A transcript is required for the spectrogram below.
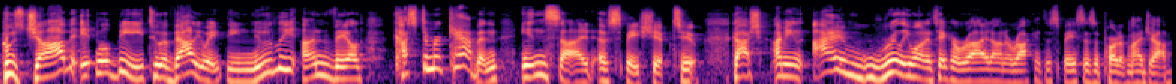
whose job it will be to evaluate the newly unveiled customer cabin inside of Spaceship Two. Gosh, I mean, I really want to take a ride on a rocket to space as a part of my job.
